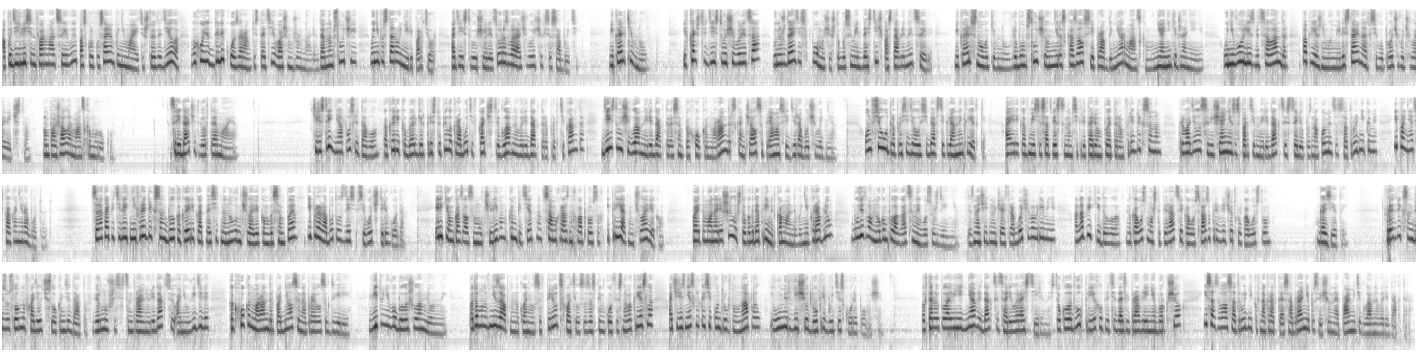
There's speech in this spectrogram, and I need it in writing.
А поделились информацией вы, поскольку сами понимаете, что это дело выходит далеко за рамки статьи в вашем журнале. В данном случае вы не посторонний репортер – а действующее лицо разворачивающихся событий. Микаэль кивнул. И в качестве действующего лица вы нуждаетесь в помощи, чтобы суметь достичь поставленной цели. Микаэль снова кивнул. В любом случае он не рассказал всей правды ни Арманскому, ни о Нике Джанине. У него и Лизбет Саландер по-прежнему имелись тайны от всего прочего человечества. Он пожал Арманскому руку. Среда, 4 мая. Через три дня после того, как Эрика Бергер приступила к работе в качестве главного редактора-практиканта, действующий главный редактор СМП Хокон Марандер скончался прямо среди рабочего дня. Он все утро просидел у себя в стеклянной клетке, а Эрика вместе с ответственным секретарем Петером Фридриксоном проводила совещание со спортивной редакцией с целью познакомиться с сотрудниками и понять, как они работают. 45-летний Фредриксон был, как Эрика, относительно новым человеком в СМП и проработал здесь всего 4 года. Эрике он казался молчаливым, компетентным в самых разных вопросах и приятным человеком, поэтому она решила, что когда примет командование кораблем, будет во многом полагаться на его суждение. Значительную часть рабочего времени она прикидывала, на кого сможет опираться и кого сразу привлечет к руководству газетой. Фредриксон, безусловно, входил в число кандидатов. Вернувшись в центральную редакцию, они увидели, как Хокон Марандер поднялся и направился к двери. Вид у него был ошеломленный. Потом он внезапно наклонился вперед, схватился за спинку офисного кресла, а через несколько секунд рухнул на пол и умер еще до прибытия скорой помощи. Во второй половине дня в редакции царила растерянность. Около двух приехал председатель правления Боргшо и созвал сотрудников на краткое собрание, посвященное памяти главного редактора.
